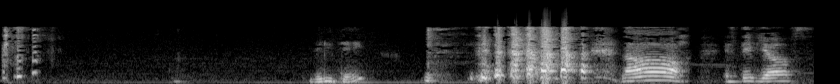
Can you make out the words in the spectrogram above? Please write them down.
Bill Gates. No, Steve Jobs.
